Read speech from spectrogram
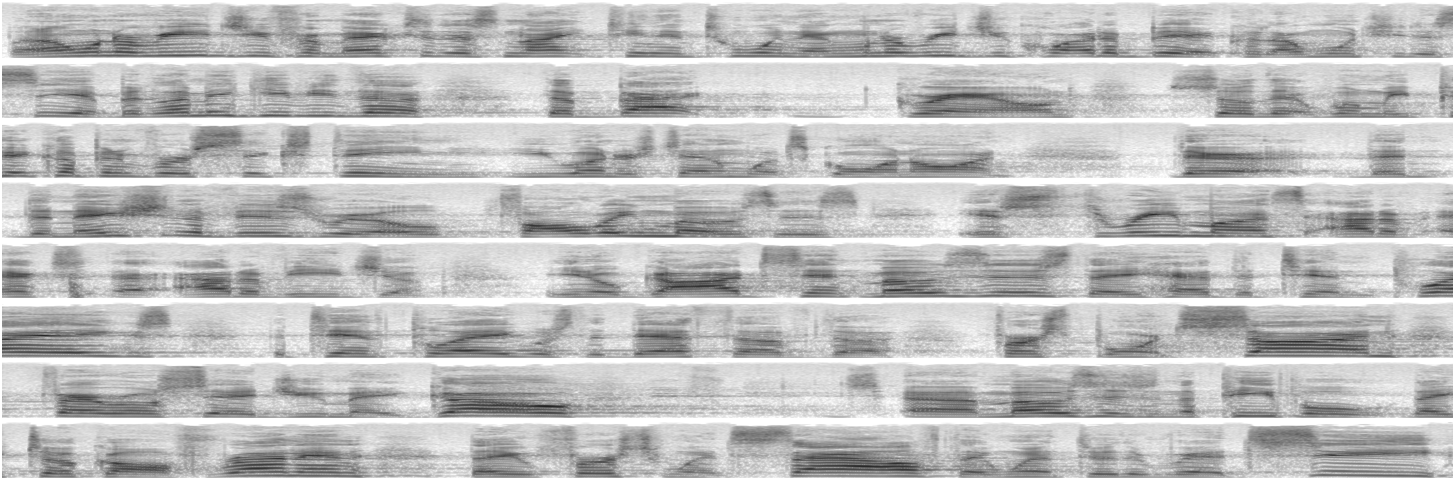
But I want to read you from Exodus 19 and 20. I'm going to read you quite a bit because I want you to see it. But let me give you the, the background so that when we pick up in verse 16, you understand what's going on the, the, nation of Israel, following Moses, is three months out of, ex, out of Egypt. You know, God sent Moses. They had the 10 plagues. The 10th plague was the death of the firstborn son. Pharaoh said, You may go uh, Moses and the people, they took off running. They first went south, they went through the Red Sea,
